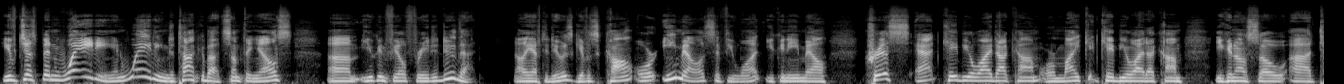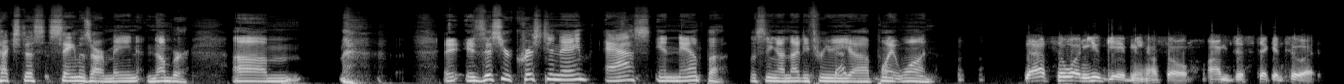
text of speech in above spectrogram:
you've just been waiting and waiting to talk about something else, um, you can feel free to do that. All you have to do is give us a call or email us if you want. You can email Chris at KBOI.com or Mike at KBOI.com. You can also uh, text us, same as our main number. Um, is this your Christian name? Ass in Nampa, listening on 93.1. Uh, That's the one you gave me, so I'm just sticking to it.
